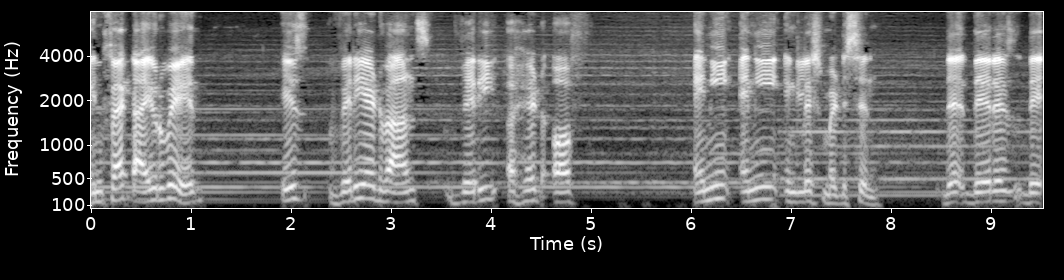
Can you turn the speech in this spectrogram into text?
In fact, Ayurveda is very advanced, very ahead of any any English medicine. There, there is they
